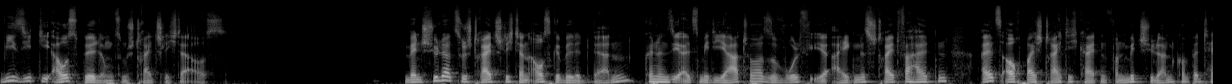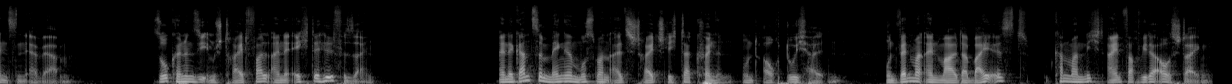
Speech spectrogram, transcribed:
Wie sieht die Ausbildung zum Streitschlichter aus? Wenn Schüler zu Streitschlichtern ausgebildet werden, können sie als Mediator sowohl für ihr eigenes Streitverhalten als auch bei Streitigkeiten von Mitschülern Kompetenzen erwerben. So können sie im Streitfall eine echte Hilfe sein. Eine ganze Menge muss man als Streitschlichter können und auch durchhalten. Und wenn man einmal dabei ist, kann man nicht einfach wieder aussteigen.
